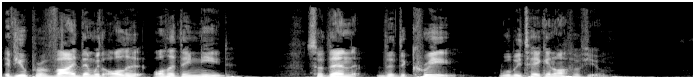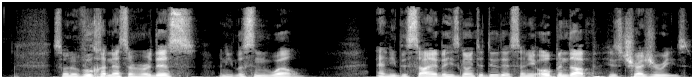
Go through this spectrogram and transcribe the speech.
If you provide them with all that, all that they need, so then the decree will be taken off of you. So Nebuchadnezzar heard this, and he listened well, and he decided that he's going to do this, and he opened up his treasuries,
